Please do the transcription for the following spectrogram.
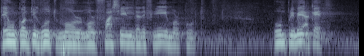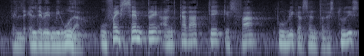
té un contingut molt, molt fàcil de definir i molt curt. Un primer, aquest, el, el de benvinguda. Ho faig sempre en cada acte que es fa públic al centre d'estudis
